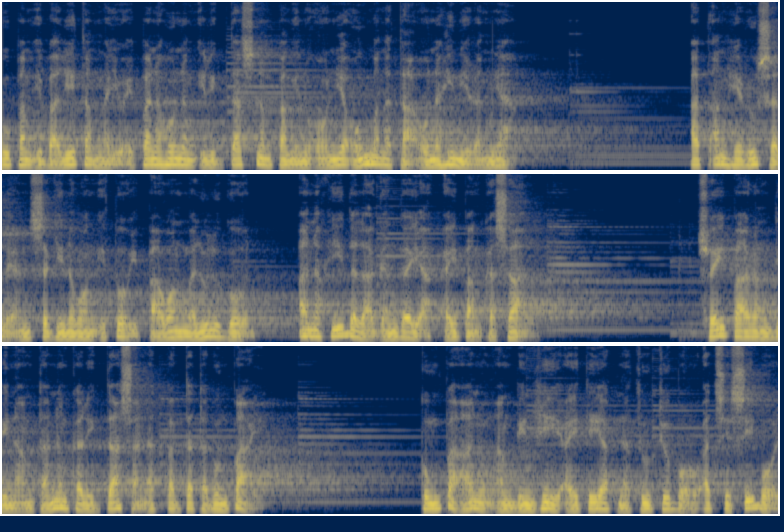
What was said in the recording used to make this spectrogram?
upang ibalitang ngayon ay panahon ng iligtas ng Panginoon yaong mga tao na hinirang niya. At ang Jerusalem sa ginawang ito ay pawang malulugod, anaki dalagang gayak ay pangkasal. Siya'y parang dinamtan ng kaligtasan at pagtatagumpay. Kung paanong ang binhi ay tiyak na tutubo at sisibol,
